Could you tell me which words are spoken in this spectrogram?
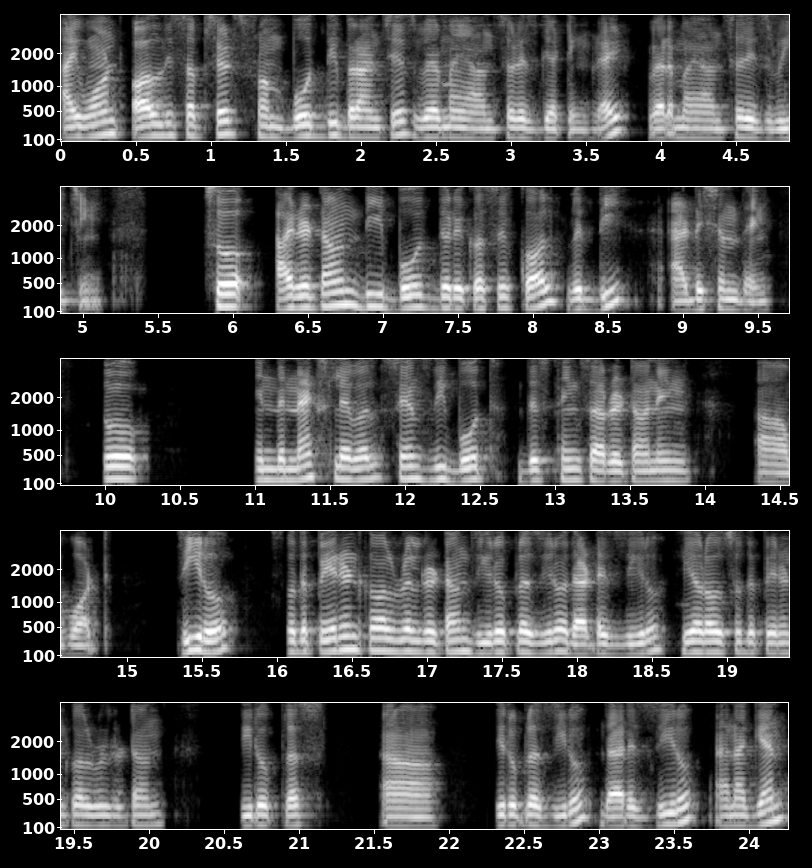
I want all the subsets from both the branches where my answer is getting, right? Where my answer is reaching. So I return the both the recursive call with the addition thing. So in the next level, since the both these things are returning uh, what? Zero. So the parent call will return 0 plus 0, that is 0. Here also the parent call will return 0 plus, uh, 0 plus 0, that is 0. And again,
